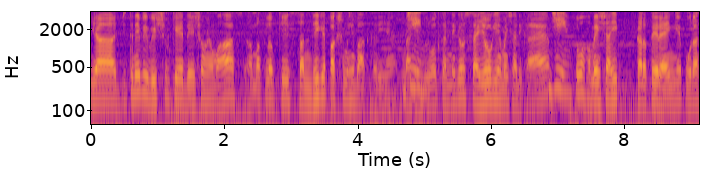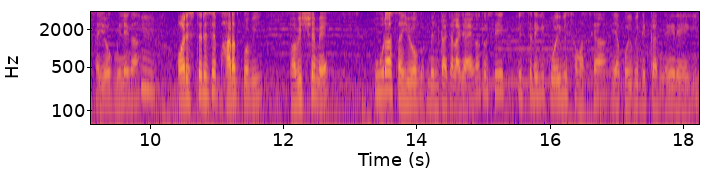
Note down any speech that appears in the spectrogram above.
या जितने भी विश्व के देशों हैं वहाँ मतलब कि संधि के पक्ष में ही बात करी है ना कि विरोध करने की और सहयोग ही हमेशा दिखाया है। तो हमेशा ही करते रहेंगे पूरा सहयोग मिलेगा। हम्म, और इस तरह से भारत को भी भविष्य में पूरा सहयोग मिलता चला जाएगा तो इसलिए इस तरह की कोई भी समस्या या कोई भी दिक्कत नहीं रहेगी।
